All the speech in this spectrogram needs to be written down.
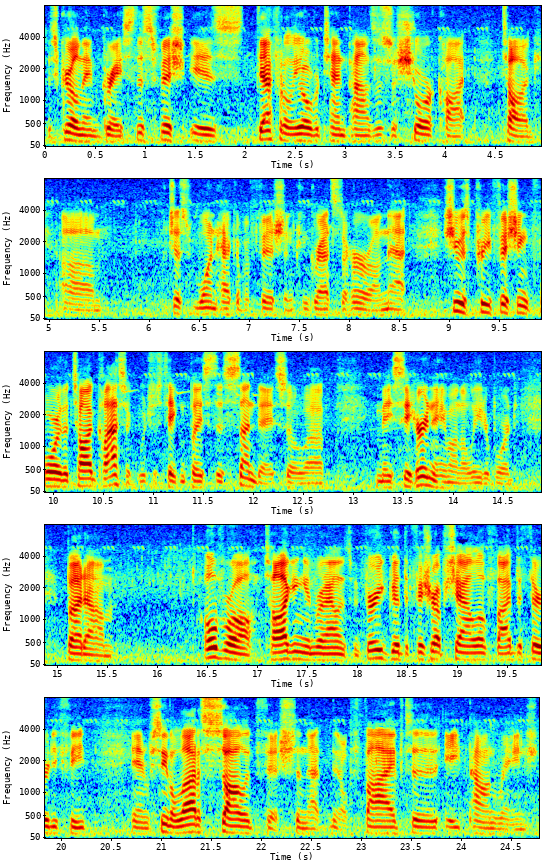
this girl named Grace. This fish is definitely over 10 pounds. This is a shore caught tug. Um, just one heck of a fish, and congrats to her on that. She was pre-fishing for the Tog Classic, which is taking place this Sunday, so uh, you may see her name on the leaderboard. But um, overall, togging in Rhode Island has been very good. The fish are up shallow, 5 to 30 feet, and we've seen a lot of solid fish in that you know 5 to 8 pound range.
